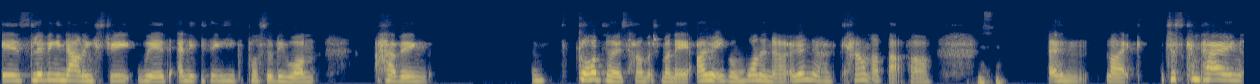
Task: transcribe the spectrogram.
is living in Downing Street with anything he could possibly want, having God knows how much money. I don't even want to know. I don't think I can count up that far. and like just comparing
